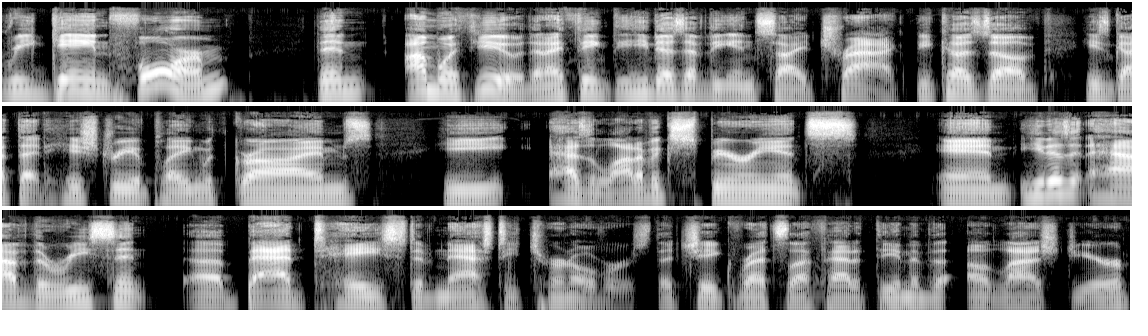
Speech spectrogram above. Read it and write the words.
regain form, then I'm with you. Then I think he does have the inside track because of he's got that history of playing with Grimes. He has a lot of experience, and he doesn't have the recent uh, bad taste of nasty turnovers that Jake Retzlaff had at the end of the uh, last year.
